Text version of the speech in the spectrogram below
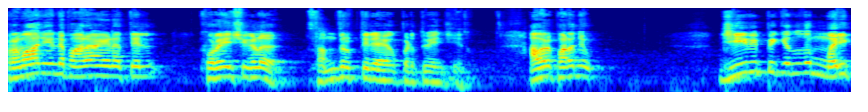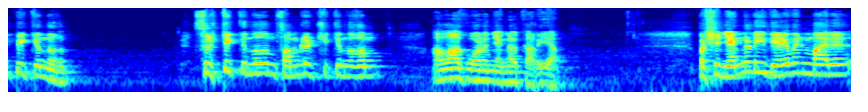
പ്രവാചകന്റെ പാരായണത്തിൽ ഖുറേശികൾ സംതൃപ്തി രേഖപ്പെടുത്തുകയും ചെയ്തു. അവർ പറഞ്ഞു ജീവിപ്പിക്കുന്നതും മരിപ്പിക്കുന്നതും സൃഷ്ടിക്കുന്നതും സംരക്ഷിക്കുന്നതും അള്ളാഹുവാണ് ഞങ്ങൾക്കറിയാം. പക്ഷെ ഞങ്ങളുടെ ഈ ദേവന്മാർ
